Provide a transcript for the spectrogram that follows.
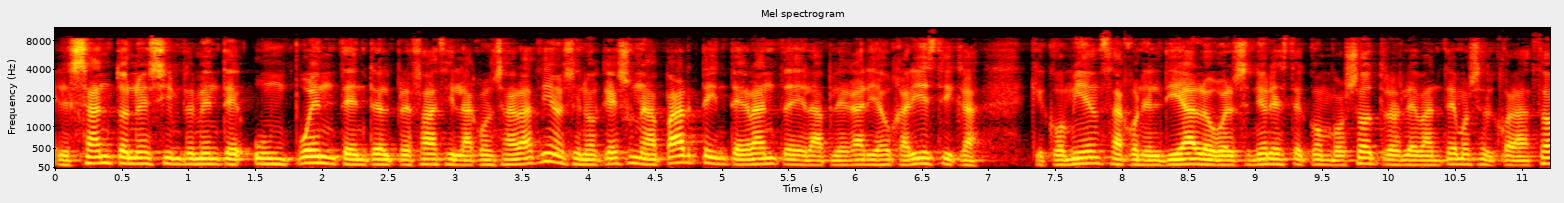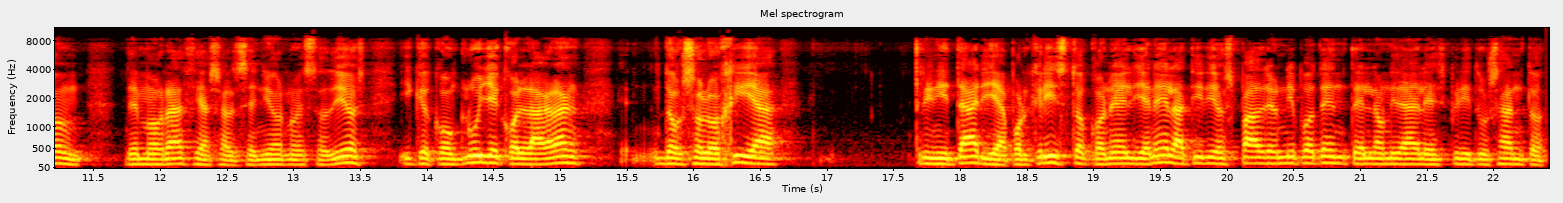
El santo no es simplemente un puente entre el prefacio y la consagración, sino que es una parte integrante de la plegaria eucarística que comienza con el diálogo, el Señor esté con vosotros, levantemos el corazón, demos gracias al Señor nuestro Dios, y que concluye con la gran doxología trinitaria, por Cristo, con Él y en Él, a ti Dios Padre Omnipotente, en la unidad del Espíritu Santo,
